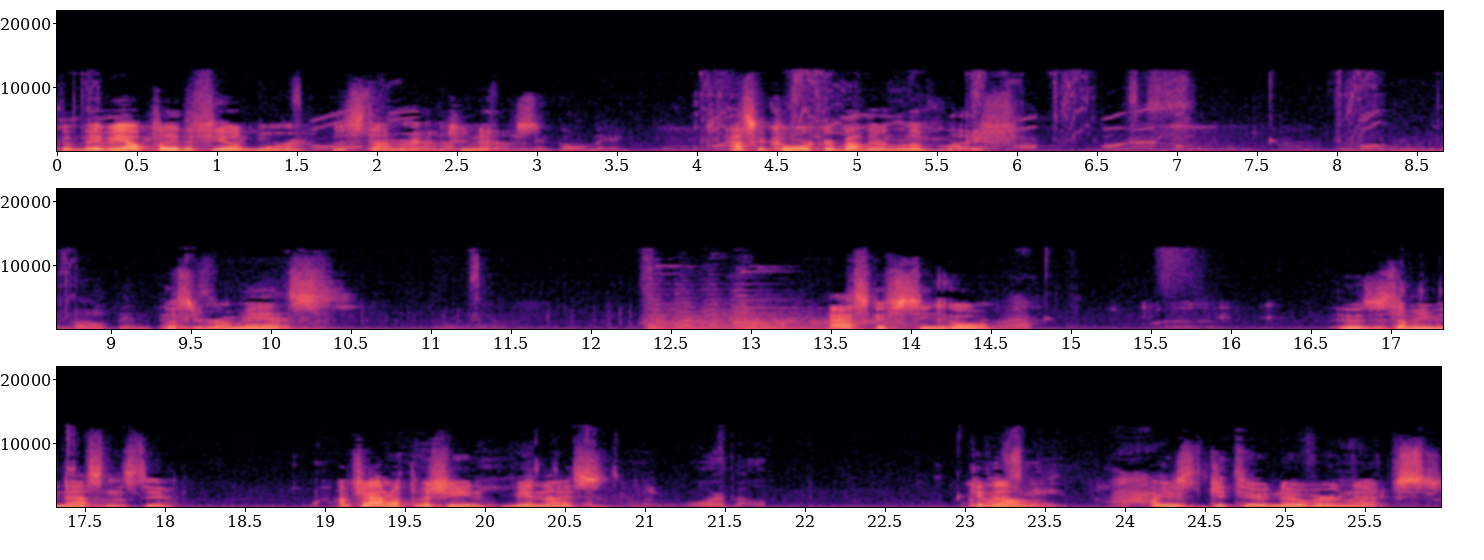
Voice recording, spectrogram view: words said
But maybe I'll play the field more this time around. Who knows? Ask a coworker about their love life. Let's see, romance. Ask if single. Who's this I'm even asking this to? I'm chatting with the machine, being nice. Okay, now I'll just get to know her next.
